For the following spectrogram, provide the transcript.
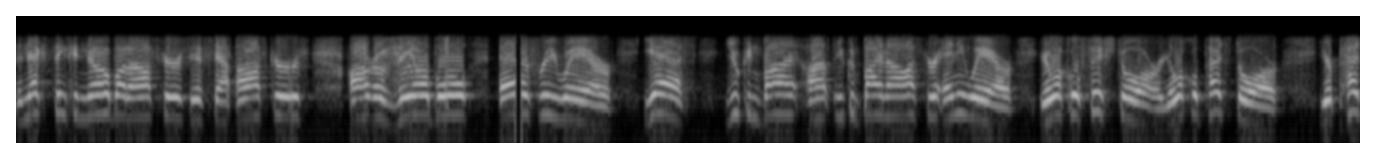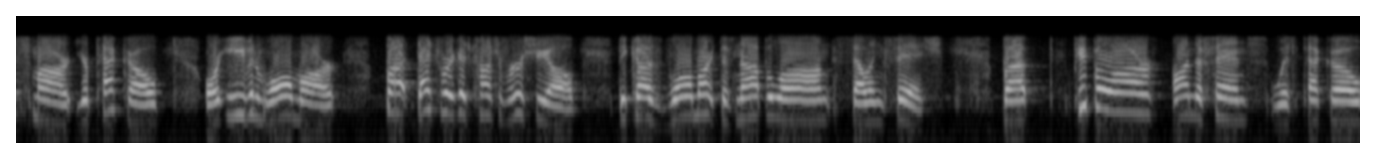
the next thing to know about Oscars is that Oscars are available everywhere. Yes, you can buy uh, you can buy an Oscar anywhere. Your local fish store, your local pet store, your PetSmart, your Petco, or even Walmart. But that's where it gets controversial because Walmart does not belong selling fish. But people are on the fence with Petco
